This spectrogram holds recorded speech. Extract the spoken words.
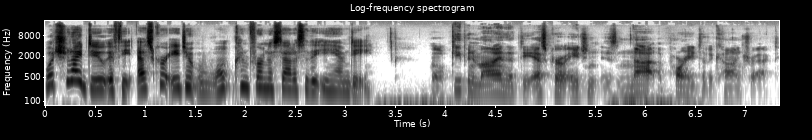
what should I do if the escrow agent won't confirm the status of the EMD? Well, keep in mind that the escrow agent is not a party to the contract,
